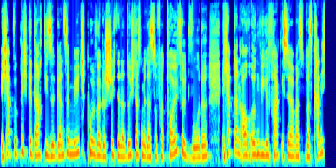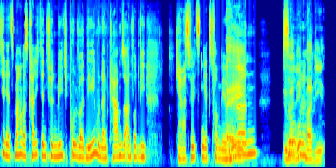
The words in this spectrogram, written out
ich habe wirklich gedacht, diese ganze Milchpulvergeschichte, dadurch, dass mir das so verteufelt wurde, ich habe dann auch irgendwie gefragt, ich so, ja, was, was kann ich denn jetzt machen? Was kann ich denn für ein Milchpulver nehmen? Und dann kamen so Antworten wie, ja, was willst du denn jetzt von mir Ey, hören? So, Überleg mal die,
